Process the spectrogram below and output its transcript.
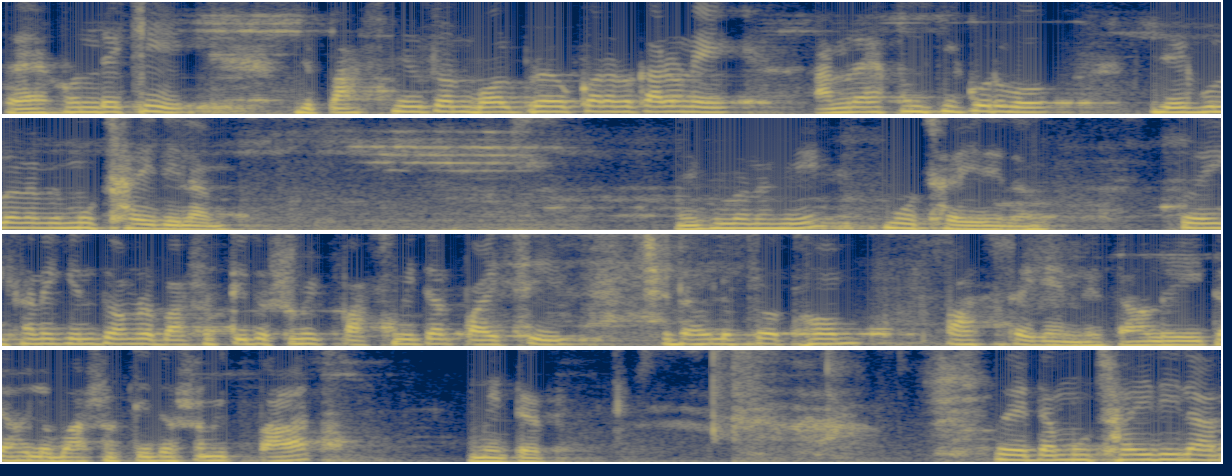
তো এখন দেখি যে পাঁচ নিউটন বল প্রয়োগ করার কারণে আমরা এখন কি করব? যে এগুলো আমি মুছাই দিলাম। এগুলো আমি মুছাই দিলাম। তো এইখানে কিন্তু আমরা বাষট্টি দশমিক পাঁচ মিটার পাইছি। সেটা হলো প্রথম পাঁচ সেকেন্ডে। তাহলে এইটা হলো বাষট্টি দশমিক পাঁচ মিটার। তো এটা মুছাই দিলাম।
